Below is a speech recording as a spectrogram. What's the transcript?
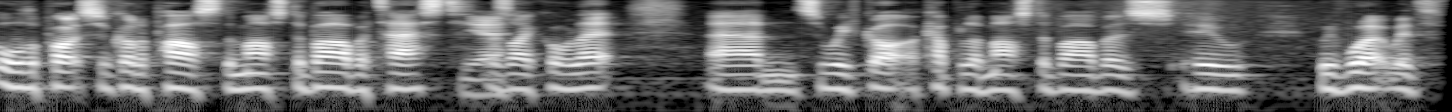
all the products have got to pass the master barber test, Yeah. as I call it. Um, so we've got a couple of master barbers who we've worked with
